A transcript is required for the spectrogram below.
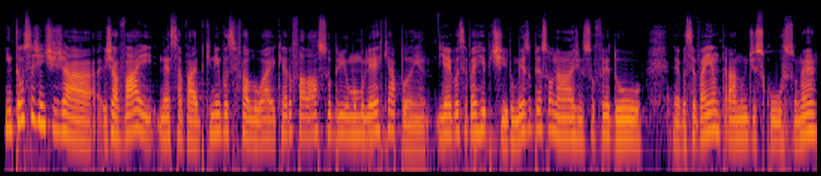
Então, se a gente já, já vai nessa vibe, que nem você falou, ah, eu quero falar sobre uma mulher que apanha, e aí você vai repetir o mesmo personagem, sofredor, né, você vai entrar num discurso né,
